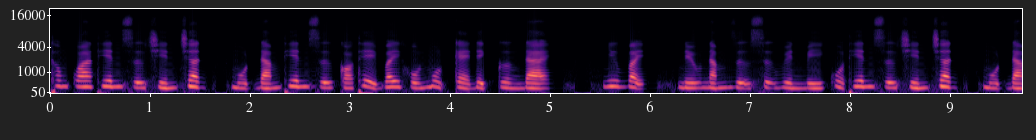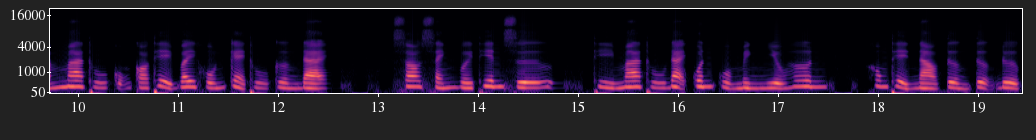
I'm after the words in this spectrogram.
Thông qua thiên sứ chiến trận, một đám thiên sứ có thể vây khốn một kẻ địch cường đại. Như vậy, nếu nắm giữ sự huyền bí của thiên sứ chiến trận, một đám ma thú cũng có thể vây khốn kẻ thù cường đại. So sánh với thiên sứ, thì ma thú đại quân của mình nhiều hơn. Không thể nào tưởng tượng được,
